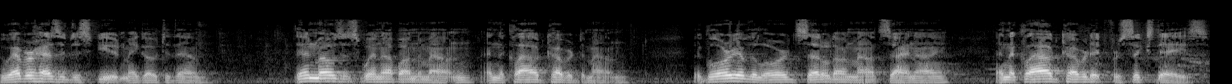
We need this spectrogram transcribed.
Whoever has a dispute may go to them. Then Moses went up on the mountain, and the cloud covered the mountain. The glory of the Lord settled on Mount Sinai, and the cloud covered it for six days.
